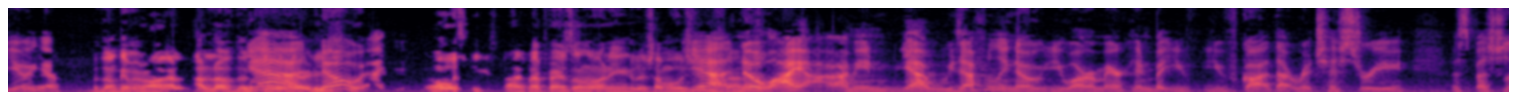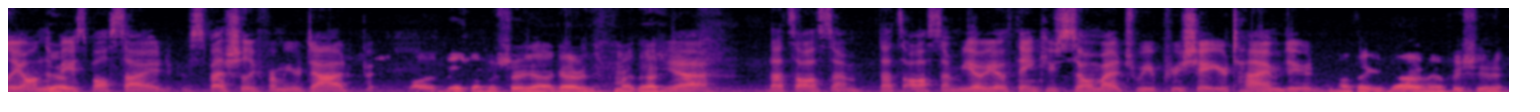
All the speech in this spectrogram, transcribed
Yo yo. But don't get me wrong, I, I love the Yeah. No. I, I'm always speaking Spanish. My parents don't know any English. I'm always speaking yeah. No. I. I mean, yeah. We definitely know you are American, but you've you've got that rich history, especially on the Yeah. baseball side, especially from your dad. But Oh, baseball for sure. Yeah, I got everything from my dad. yeah. That's awesome. That's awesome. Yo yo, thank you so much. We appreciate your time, dude. No, thank you for having me. I appreciate it.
